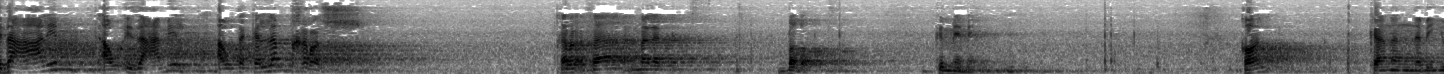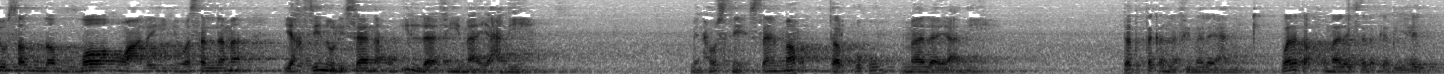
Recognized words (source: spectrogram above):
إذا علمت أو إذا عملت أو تكلمت خرج. فالملك ضبط. كمامه قال كان النبي صلى الله عليه وسلم يخزن لسانه إلا فيما يعنيه. من حسن اسلام المرء تركه ما لا يعنيه. لا تتكلم فيما لا يعنيك ولا تقف ما ليس لك به علم.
